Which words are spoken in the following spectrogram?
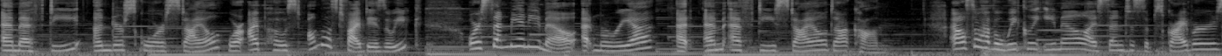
MFD underscore style, where I post almost five days a week, or send me an email at maria at mfdstyle.com. I also have a weekly email I send to subscribers,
